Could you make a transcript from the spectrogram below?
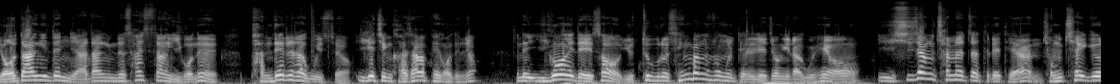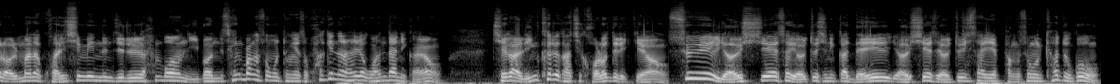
여당이든 야당이든 사실상 이거는 반대를 하고 있어요. 이게 지금 가상화폐거든요. 근데 이거에 대해서 유튜브로 생방송을 될 예정이라고 해요. 이 시장 참여자들에 대한 정책을 얼마나 관심이 있는지를 한번 이번 생방송을 통해서 확인을 하려고 한다니까요. 제가 링크를 같이 걸어 드릴게요. 수요일 10시에서 12시니까 내일 10시에서 12시 사이에 방송을 켜두고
